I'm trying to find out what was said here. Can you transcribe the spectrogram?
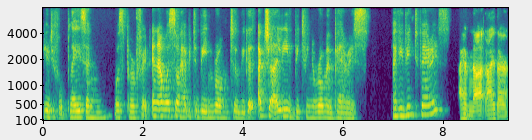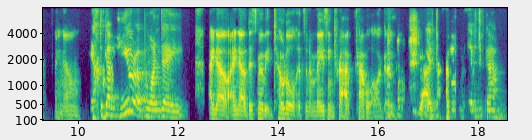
beautiful place and was perfect. And I was so happy to be in Rome too, because actually I live between Rome and Paris. Have you been to Paris? I have not either. I know. You have to come to Europe one day. I know, I know. This movie, total, it's an amazing tra- travelogue of yeah. You have, to come, you have to come.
